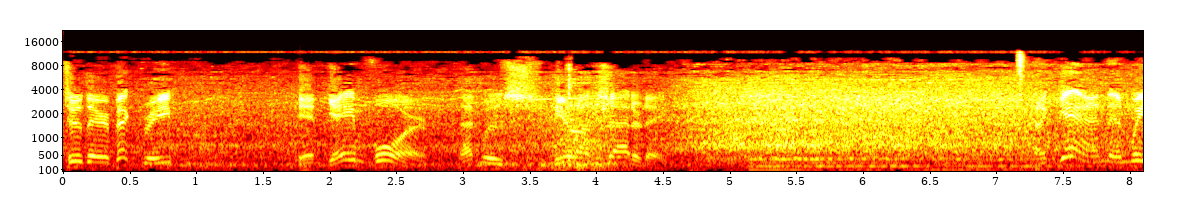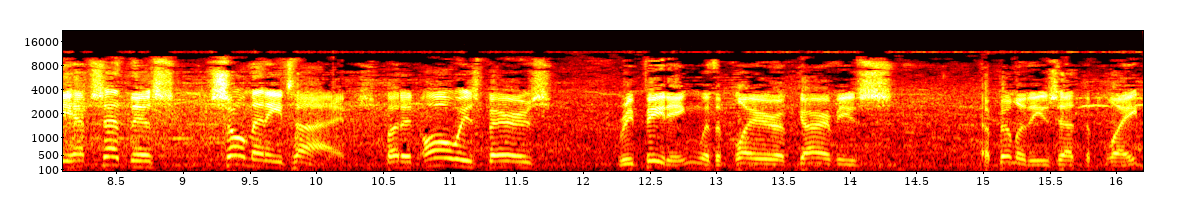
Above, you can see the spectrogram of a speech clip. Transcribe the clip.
to their victory in game four. That was here on Saturday. Again, and we have said this so many times, but it always bears repeating with a player of Garvey's abilities at the plate.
